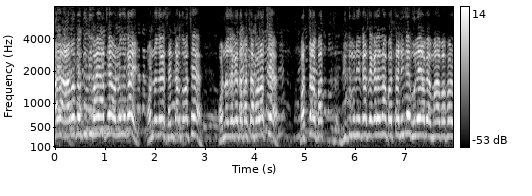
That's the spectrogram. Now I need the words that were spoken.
আর আরও তো দিদি ভাই আছে অন্য জায়গায় অন্য জায়গায় সেন্টার তো আছে। অন্য জায়গায় তো বাচ্চা পড়াচ্ছে। বাচ্চা বাচ- দিদিমণির কাছে গেলে না বাচ্চা নিজেই ভুলে যাবে মা বাবার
